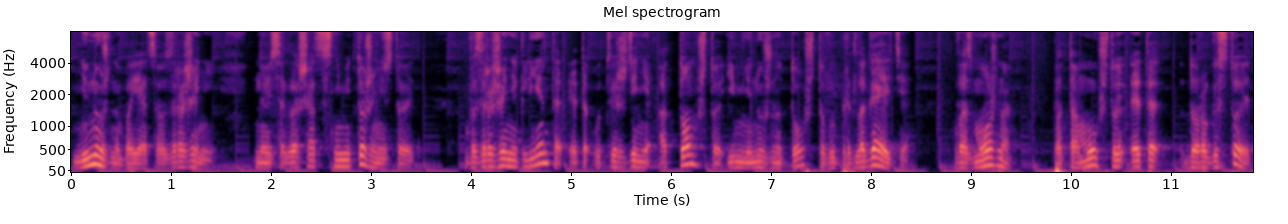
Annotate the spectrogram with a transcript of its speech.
Не нужно бояться возражений, но и соглашаться с ними тоже не стоит. Возражение клиента – это утверждение о том, что им не нужно то, что вы предлагаете. Возможно, потому что это дорого стоит.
